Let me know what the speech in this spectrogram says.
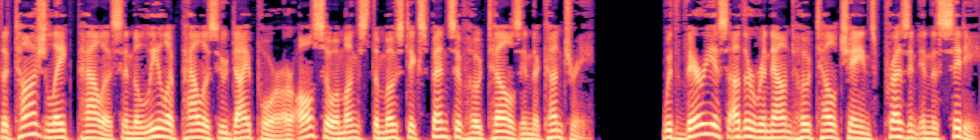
The Taj Lake Palace and the Leela Palace Udaipur are also amongst the most expensive hotels in the country. With various other renowned hotel chains present in the city,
